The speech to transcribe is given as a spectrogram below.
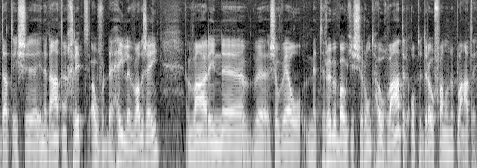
dat is uh, inderdaad een grid over de hele Waddenzee. Waarin we zowel met rubberbootjes rond hoog water op de droogvallende platen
